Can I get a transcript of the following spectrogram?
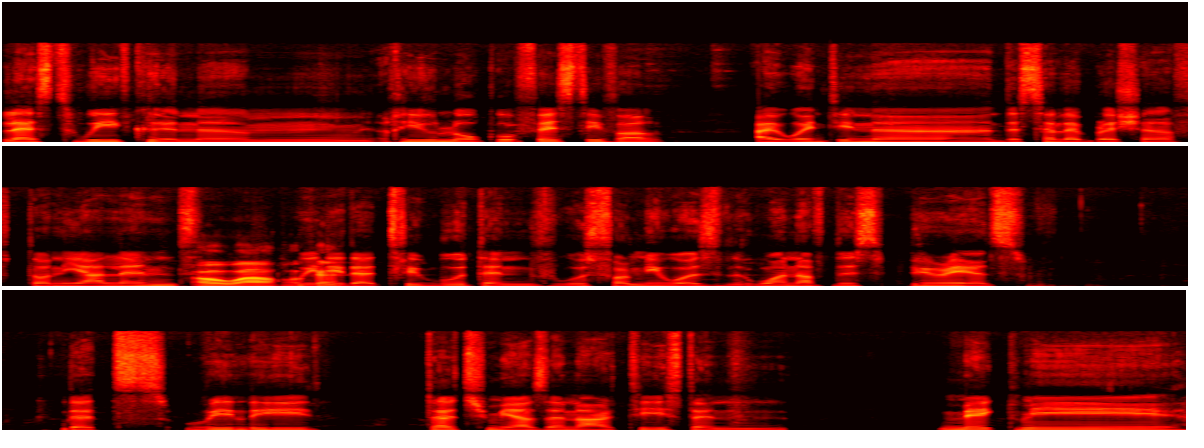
Last week in um, Rio Loco Festival, I went in uh, the celebration of Tony Allen. Oh wow. We did a tribute, and was for me was one of the experience that really touched me as an artist and make me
